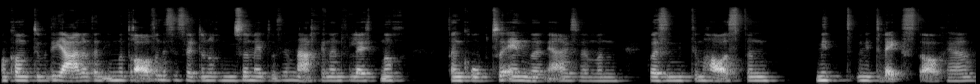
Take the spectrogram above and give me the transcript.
man kommt über die Jahre dann immer drauf und es ist halt dann auch mühsam, etwas im Nachhinein vielleicht noch dann grob zu ändern. Ja? Also wenn man quasi mit dem Haus dann mit, mit wächst auch, ja?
